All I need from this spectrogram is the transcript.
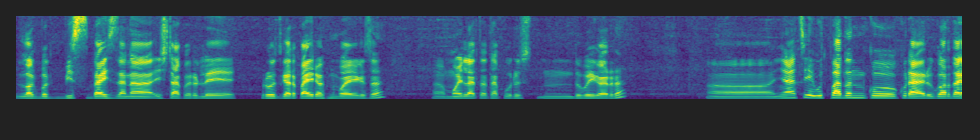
लगभग बिस बाइसजना स्टाफहरूले रोजगार पाइराख्नु भएको छ। महिला तथा पुरुष दुवै गरेर। यहाँ चाहिँ उत्पादनको कुराहरू गर्दा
